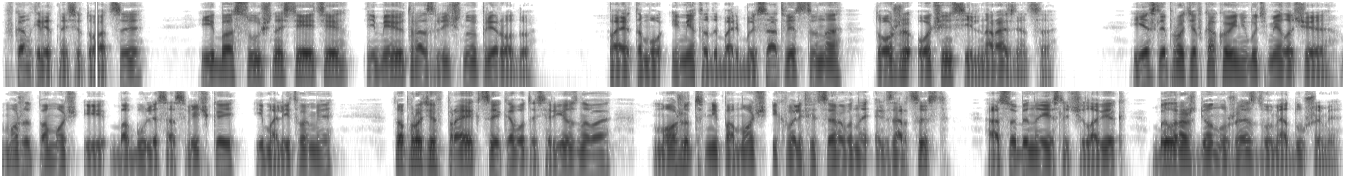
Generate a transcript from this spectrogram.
в конкретной ситуации, ибо сущности эти имеют различную природу. Поэтому и методы борьбы, соответственно, тоже очень сильно разнятся. Если против какой-нибудь мелочи может помочь и бабуля со свечкой и молитвами, то против проекции кого-то серьезного может не помочь и квалифицированный экзорцист, особенно если человек был рожден уже с двумя душами.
